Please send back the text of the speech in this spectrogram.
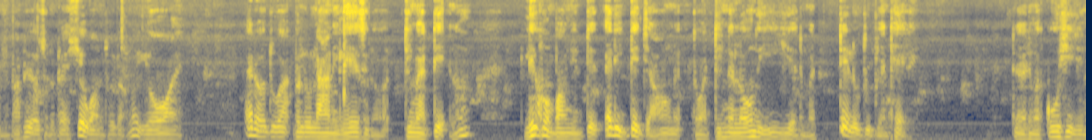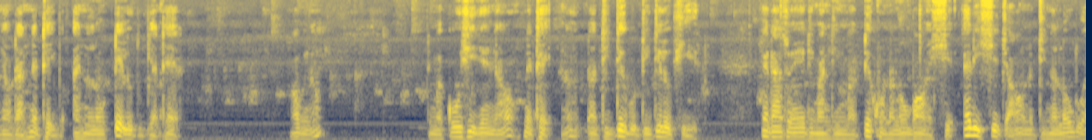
မယ်ဘာဖြစ်လို့ဆိုတော့ရှုပ်အောင်ဆိုတော့နော်ရောရ အဲ့တော့ तू ကဘယ်လိုလာနေလဲဆိုတော့ဒီမှာတစ်နော်လေးခွန်ပေါင်းခြင်းတစ်အဲ့ဒီတစ်ကြောင်တဲ့ तू ကဒီနှလုံးစီရဲ့ဒီမှာတစ်လို့ तू ပြန်ထည့်တယ်ဒါဒီမှာကိုးရှိခြင်းကြောင့်ဒါနှစ်ထိပ်ပေါ့အဲ့နှလုံးတစ်လို့ तू ပြန်ထည့်တယ် ဟုတ်ပြီနော်ဒီမှာကိုးရှိခြင်းကြောင့်နှစ်ထိပ်နော်ဒါဒီတစ်ကိုဒီတစ်လို့ဖြည်တယ်ဒါဆိုရင်ဒီမှာဒီမှာတစ်ခုနှလုံးပေါင်းရရှစ်အဲ့ဒီရှစ်ကြောင့်ဒီနှလုံးသူက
